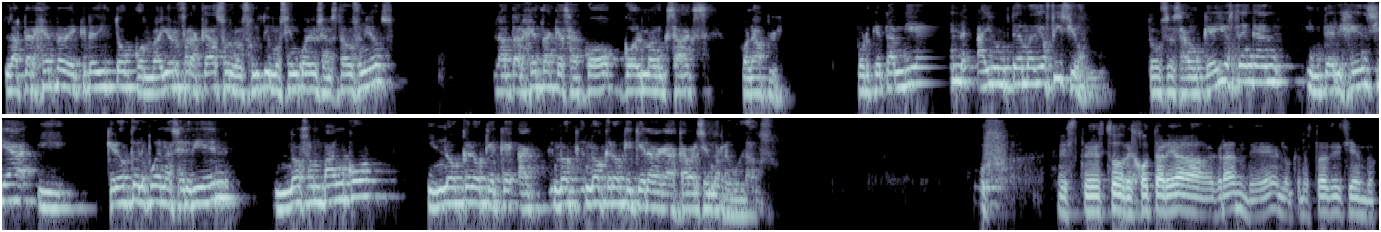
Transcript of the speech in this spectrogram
la tarjeta de crédito con mayor fracaso en los últimos cinco años en Estados Unidos? la tarjeta que sacó Goldman Sachs con Apple. Porque también hay un tema de oficio. Entonces, aunque ellos tengan inteligencia y creo que lo pueden hacer bien, no son banco y no creo que, no, creo que quieran acabar siendo regulados. Uf, este, esto dejó tarea grande, ¿eh? lo que nos estás diciendo.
